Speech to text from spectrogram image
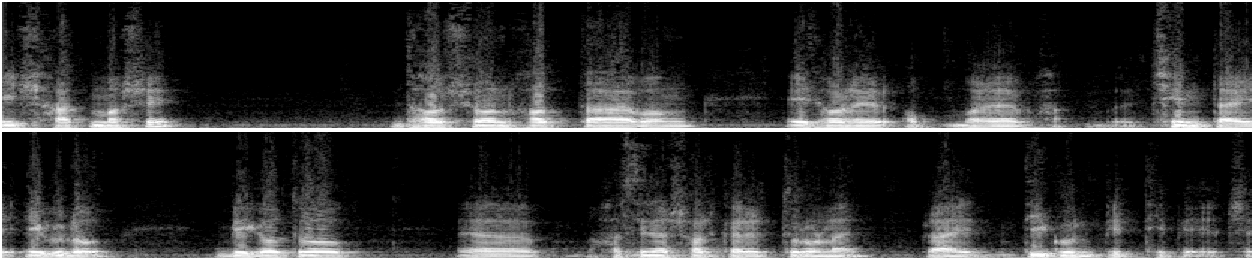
এই সাত মাসে ধর্ষণ, হত্যা এবং এই ধরনের মানে ছিনতাই এগুলো বিগত হাসিনা সরকারের তুলনায় প্রায় দ্বিগুণ বৃদ্ধি পেয়েছে।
